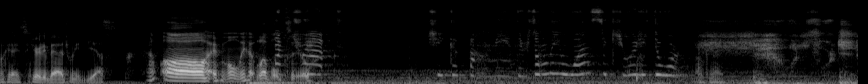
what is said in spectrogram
okay security badge means yes. Oh, I'm only at level I'm two. trapped. Chica found me. There's only one security door. Okay. How unfortunate.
